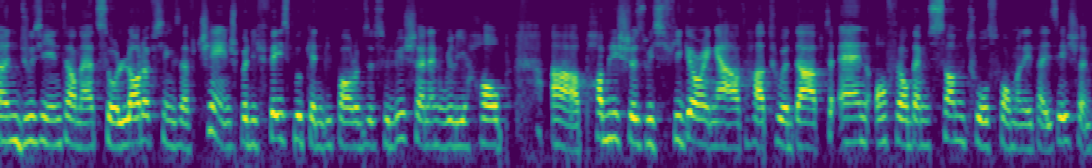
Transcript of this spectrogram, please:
undo the internet. So a lot of things have changed. But if Facebook can be part of the solution and really help uh, publishers with figuring out how to adapt and offer them some tools for monetization,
